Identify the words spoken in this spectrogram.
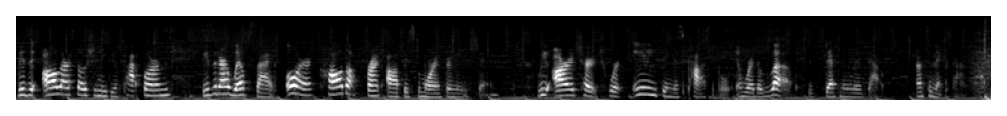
visit all our social media platforms, visit our website, or call the front office for more information. We are a church where anything is possible and where the love is definitely lived out. Until next time.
